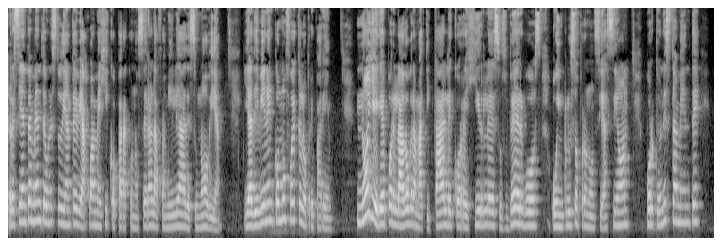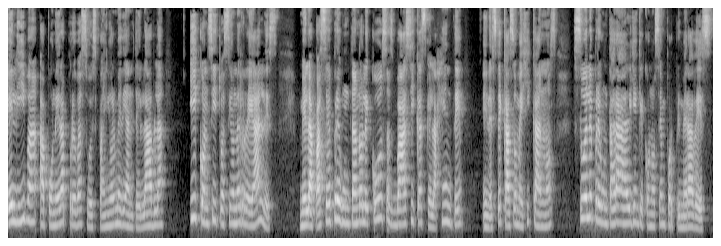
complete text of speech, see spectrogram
Recientemente un estudiante viajó a México para conocer a la familia de su novia y adivinen cómo fue que lo preparé. No llegué por el lado gramatical de corregirle sus verbos o incluso pronunciación, porque honestamente él iba a poner a prueba su español mediante el habla y con situaciones reales. Me la pasé preguntándole cosas básicas que la gente, en este caso mexicanos, suele preguntar a alguien que conocen por primera vez.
